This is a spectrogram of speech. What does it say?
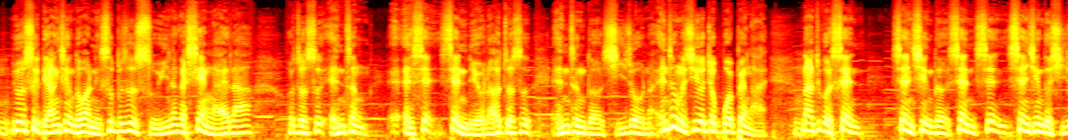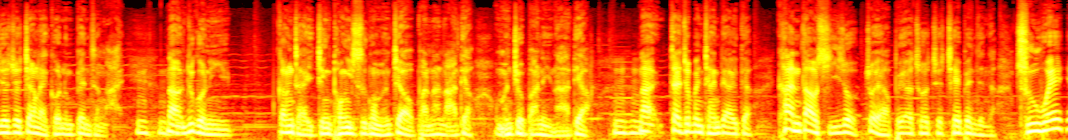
如果是良性的话，你是不是属于那个腺癌啦，或者是炎症呃腺腺瘤啦，或者是炎症的息肉呢？炎症的息肉就不会变癌。那如果腺腺性的腺腺腺性的息肉就将来可能变成癌。那如果你刚才已经同意是跟我们叫我把它拿掉，我们就把你拿掉。那在这边强调一点，看到息肉最好不要做就切片检查，除非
